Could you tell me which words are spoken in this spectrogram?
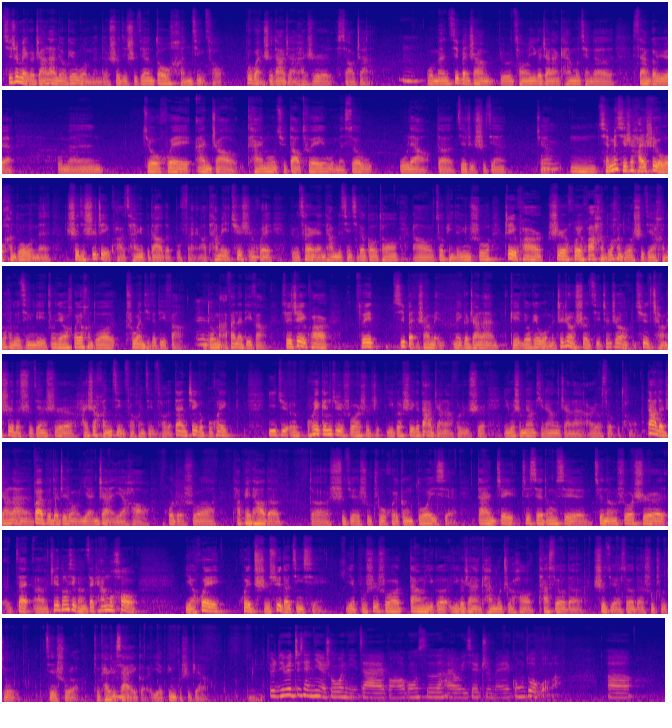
其实每个展览留给我们的设计时间都很紧凑，不管是大展还是小展。嗯，我们基本上，比如从一个展览开幕前的三个月，我们就会按照开幕去倒推我们所有物物料的截止时间。这样，嗯，前面其实还是有很多我们设计师这一块儿参与不到的部分，然后他们也确实会，比如策展人他们的前期的沟通，然后作品的运输这一块儿是会花很多很多时间，很多很多精力，中间会有很多出问题的地方，很多麻烦的地方，所以这一块儿，所以基本上每每个展览给留给我们真正设计、真正去尝试的时间是还是很紧凑、很紧凑的，但这个不会依据呃不会根据说是这一个是一个大的展览或者是一个什么样体量的展览而有所不同。大的展览外部的这种延展也好，或者说它配套的的视觉输出会更多一些。但这这些东西只能说是在呃这些东西可能在开幕后也会会持续的进行，也不是说当一个一个展览开幕之后，它所有的视觉所有的输出就结束了，就开始下一个，也并不是这样。就是因为之前你也说过你在广告公司还有一些纸媒工作过嘛，呃，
